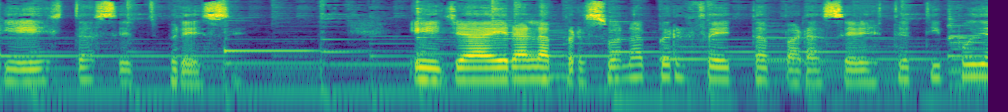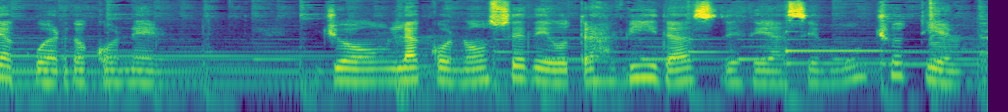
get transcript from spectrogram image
que ésta se exprese. Ella era la persona perfecta para hacer este tipo de acuerdo con él. John la conoce de otras vidas desde hace mucho tiempo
